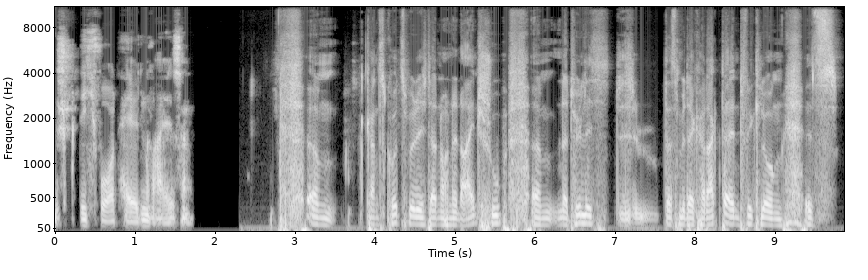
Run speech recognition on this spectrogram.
Stichwort Heldenreise. Ähm, ganz kurz würde ich da noch einen Einschub. Ähm, natürlich, das mit der Charakterentwicklung ist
